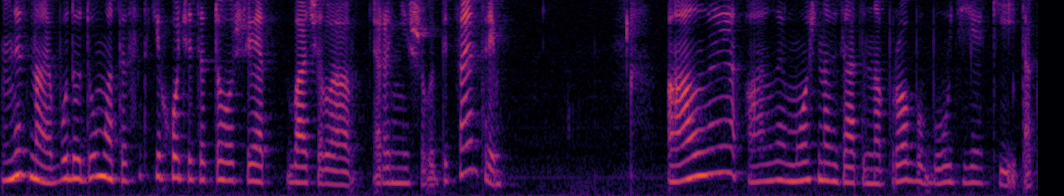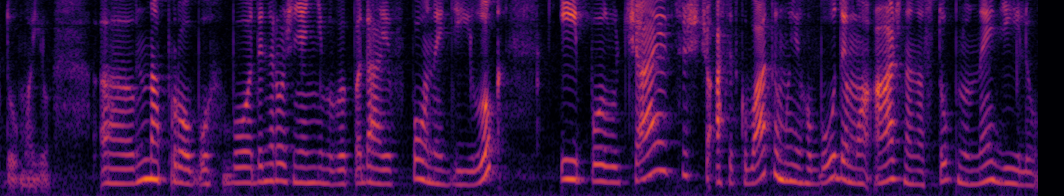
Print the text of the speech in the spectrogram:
Не знаю, буду думати, все-таки хочеться того, що я бачила раніше в епіцентрі. Але але можна взяти на пробу будь-який, так думаю. Е, На пробу, бо день народження ніби випадає в понеділок. І виходить, що а святкувати ми його будемо аж на наступну неділю.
